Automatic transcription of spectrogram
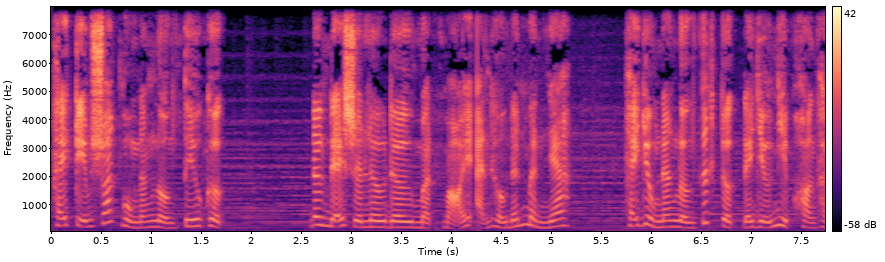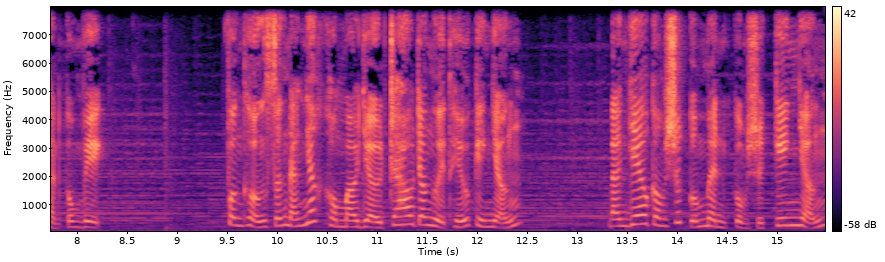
hãy kiểm soát nguồn năng lượng tiêu cực. Đừng để sự lừ đừ mệt mỏi ảnh hưởng đến mình nha. Hãy dùng năng lượng tích cực để giữ nhịp hoàn thành công việc. Phần thưởng xứng đáng nhất không bao giờ trao cho người thiếu kiên nhẫn. Bạn gieo công sức của mình cùng sự kiên nhẫn,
